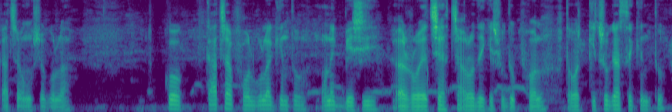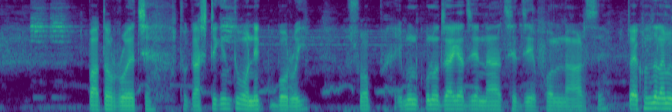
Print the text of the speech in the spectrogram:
কাঁচা অংশগুলা। কাঁচা ফলগুলা কিন্তু অনেক বেশি রয়েছে। চারোদিকে শুধু ফল। তো কিছু গাছে কিন্তু পাথর রয়েছে। তো গাছটি কিন্তু অনেক বড়ই। সব এমন কোনো জায়গা যে না আছে, যে ফল না আসছে। তো এখন যদি আমি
